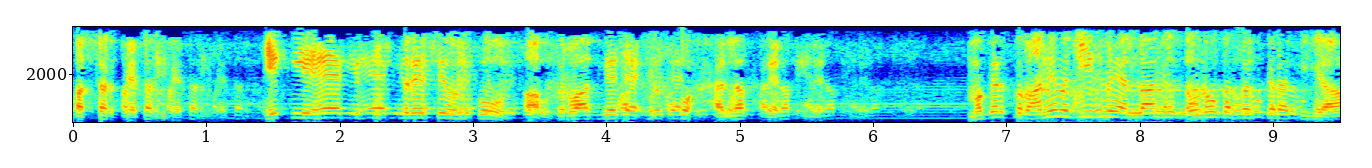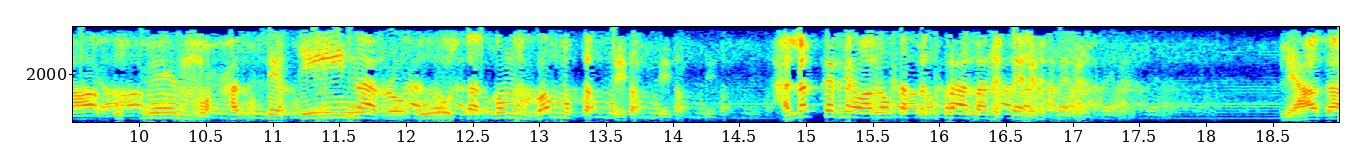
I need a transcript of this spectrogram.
پتھر کہتے ہیں۔ ایک یہ ہے کہ اس طرح سے ان کو صاف کروا دیا جائے، اس کو حلف کہتے ہیں۔ مگر قرآن مجید میں اللہ نے دونوں کا تذکرہ کیا، اس میں محلقین رؤوسکم و مقصر حلق کرنے والوں کا تذکرہ اللہ نے پہلے کیا لہذا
